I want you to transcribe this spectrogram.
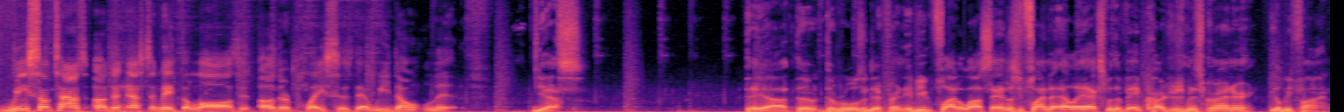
we sometimes underestimate the laws in other places that we don't live. Yes. They uh the the rules are different. If you fly to Los Angeles, you fly into LAX with a vape cartridge, Miss Griner, you'll be fine.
